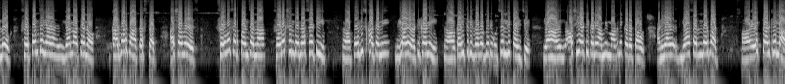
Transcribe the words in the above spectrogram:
लोक सरपंच या या नात्यानं कारभार पाहत असतात. अशा वेळेस सर्व सरपंचांना संरक्षण देण्यासाठी पोलीस खात्याने या ठिकाणी काहीतरी जबाबदारी उचलली पाहिजे. या अशी या ठिकाणी आम्ही मागणी करत आहोत. आणि या या संदर्भात एक तारखेला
